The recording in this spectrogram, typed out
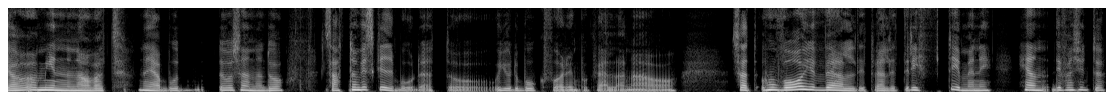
jag har minnen av att när jag bodde hos henne, då satt hon vid skrivbordet och, och gjorde bokföring på kvällarna. Och, så att hon var ju väldigt, väldigt driftig, men i hen, det fanns ju inte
